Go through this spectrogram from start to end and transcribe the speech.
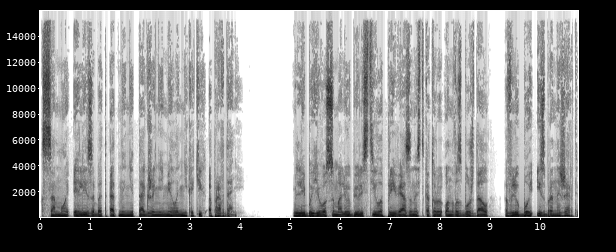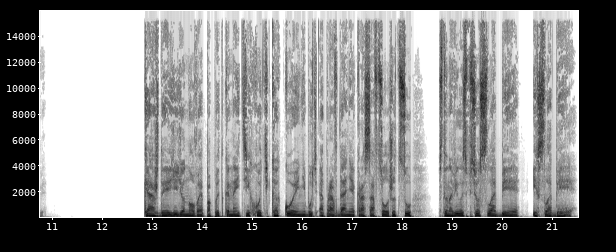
к самой Элизабет отныне также не имело никаких оправданий. Либо его самолюбию льстила привязанность, которую он возбуждал в любой избранной жертве. Каждая ее новая попытка найти хоть какое-нибудь оправдание красавцу-лжецу становилась все слабее и слабее.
